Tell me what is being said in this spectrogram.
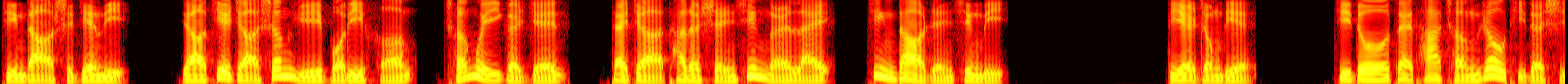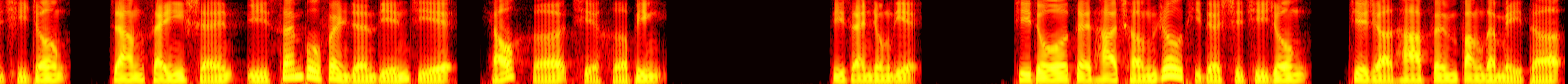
进到时间里，要借着生于伯利恒，成为一个人，带着他的神性而来，进到人性里。第二重点，基督在他成肉体的时期中，将三一神与三部分人连结、调和且合并。第三重点，基督在他成肉体的时期中，借着他芬芳的美德。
